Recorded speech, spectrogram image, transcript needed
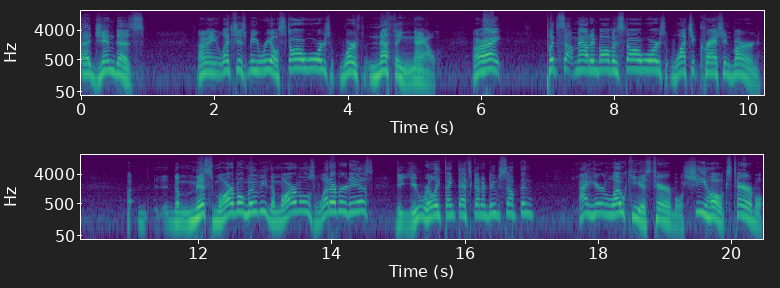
agendas. I mean, let's just be real. Star Wars worth nothing now. All right? Put something out involving Star Wars, watch it crash and burn. Uh, the Miss Marvel movie, the Marvels, whatever it is, do you really think that's going to do something? I hear Loki is terrible. She Hulk's terrible.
